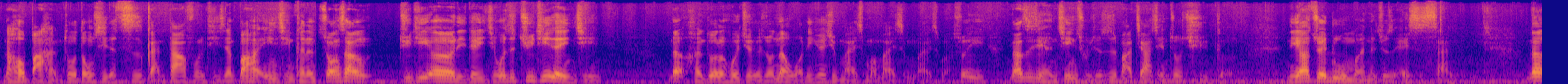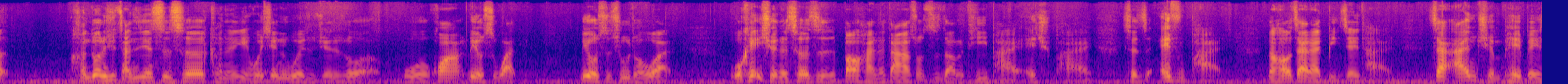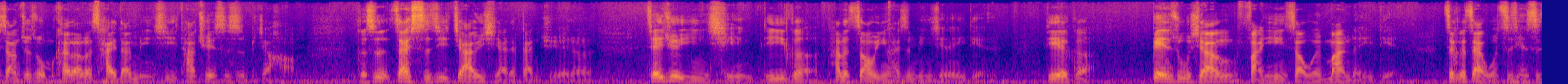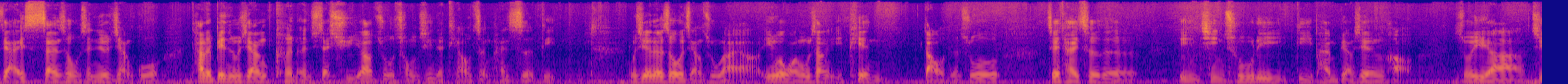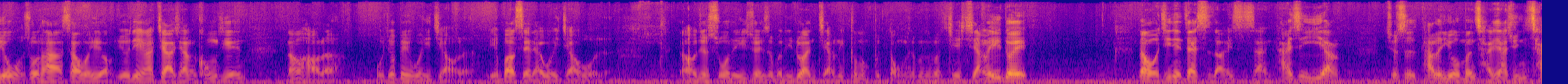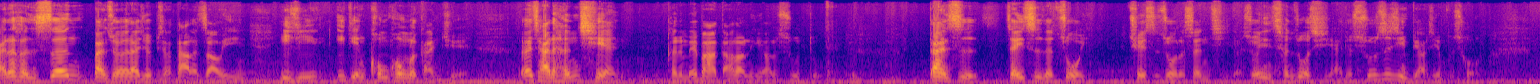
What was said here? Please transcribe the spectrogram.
然后把很多东西的质感大幅的提升，包含引擎可能装上 GT 二二零的引擎，或是 GT 的引擎，那很多人会觉得说，那我宁愿去买什么买什么买什么。所以那自己很清楚，就是把价钱做区隔。你要最入门的就是 S 三，那。很多人去展这件试车，可能也会先入为主，觉得说我花六十万、六十出头万，我可以选的车子包含了大家所知道的 T 牌、H 牌，甚至 F 牌，然后再来比这台，在安全配备上，就是我们看到的菜单明细，它确实是比较好。可是，在实际驾驭起来的感觉呢？这具引擎，第一个它的噪音还是明显的一点，第二个变速箱反应稍微慢了一点。这个在我之前试驾 S 三的时候，我曾经就讲过，它的变速箱可能在需要做重新的调整和设定。我记得那时候我讲出来啊，因为网络上一片倒的说这台车的引擎出力、底盘表现很好，所以啊，只有我说它稍微有有点要加强的空间，然后好了，我就被围剿了，也不知道谁来围剿我了，然后就说了一堆什么你乱讲，你根本不懂什么什么，讲讲了一堆。那我今天再试到 S 三还是一样，就是它的油门踩下去，你踩得很深，伴随而来就比较大的噪音，以及一点空空的感觉。那踩得很浅，可能没办法达到你要的速度。但是这一次的座椅确实做了升级的，所以你乘坐起来的舒适性表现不错，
